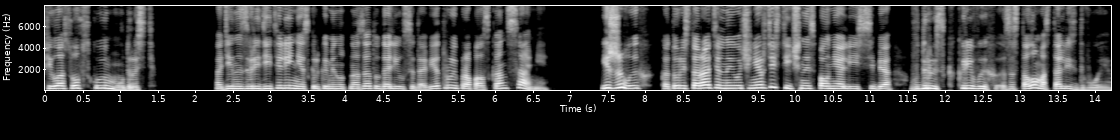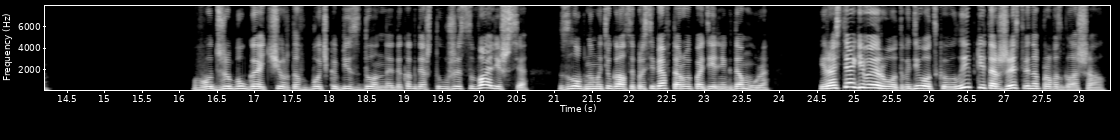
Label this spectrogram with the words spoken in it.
философскую мудрость. Один из вредителей несколько минут назад удалился до ветру и пропал с концами. Из живых, которые старательно и очень артистично исполняли из себя вдрызг кривых, за столом остались двое. «Вот же бугай, чертов бочка бездонная, да когда ж ты уже свалишься?» Злобно матюгался про себя второй подельник Дамура. И, растягивая рот в идиотской улыбке, торжественно провозглашал.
